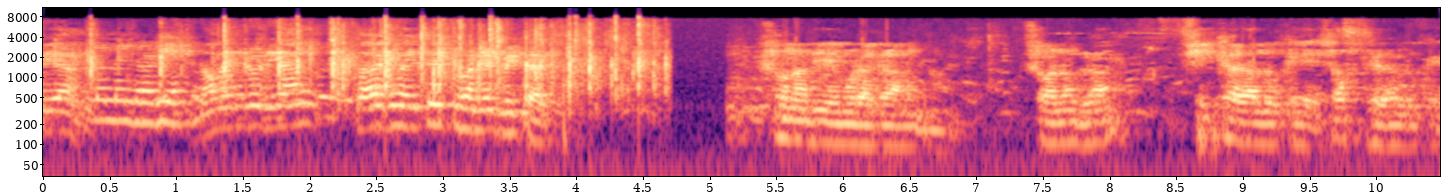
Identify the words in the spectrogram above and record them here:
Riyan Novendra Ria. Nabendra Riyan third হয়েছে টু হান্ড্রেড মিটার সোনা দিয়ে মোড়া গ্রাম স্বর্ণগ্রাম শিক্ষার আলোকে স্বাস্থ্যের আলোকে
